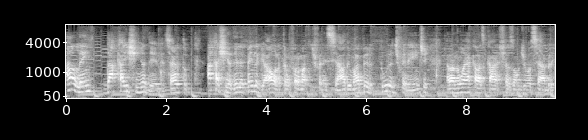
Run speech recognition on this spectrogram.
além da caixinha dele, certo? A caixinha dele é bem legal, ela tem um formato diferenciado e uma abertura diferente. Ela não é aquelas caixas onde você abre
